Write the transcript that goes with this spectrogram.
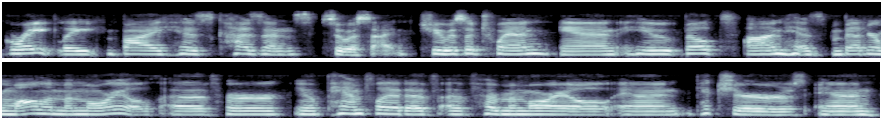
greatly by his cousin's suicide. She was a twin, and he built on his bedroom wall a memorial of her, you know, pamphlet of, of her memorial and pictures and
